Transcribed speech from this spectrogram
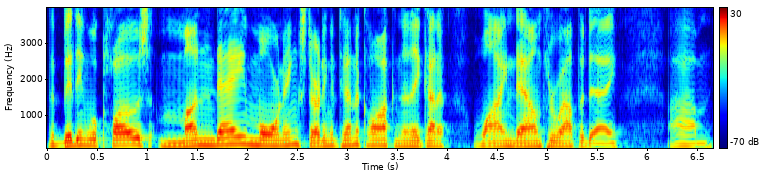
The bidding will close Monday morning starting at 10 o'clock, and then they kind of wind down throughout the day. Um,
